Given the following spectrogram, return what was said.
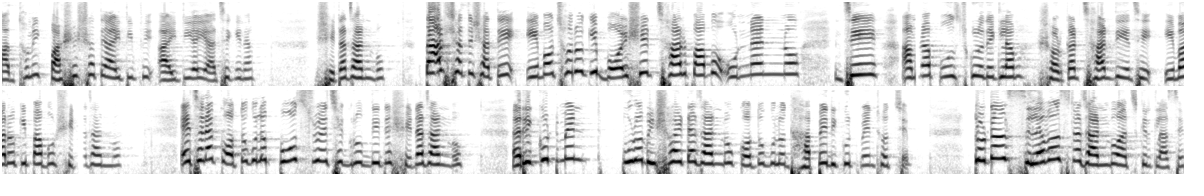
মাধ্যমিক পাশের সাথে আইটি আইটিআই আছে কিনা, সেটা জানব। তার সাথে সাথে এবছরও কি বয়সের ছাড় পাবো? অন্যান্য যে আমরা পোস্টগুলো দেখলাম, সরকার ছাড় দিয়েছে, এবারও কি পাবো সেটা জানব। এছাড়া কতগুলো পোস্ট রয়েছে গ্রুপ দিতে সেটা জানব। রিক্রুটমেন্ট পুরো বিষয়টা জানব, কতগুলো ধাপে রিক্রুটমেন্ট হচ্ছে। টোটাল সিলেবাসটা জানব আজকের ক্লাসে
